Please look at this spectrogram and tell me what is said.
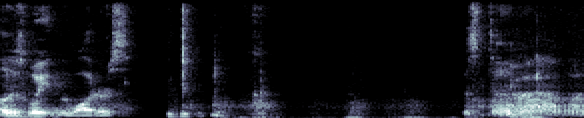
I'll just wait in the waters. just uh,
